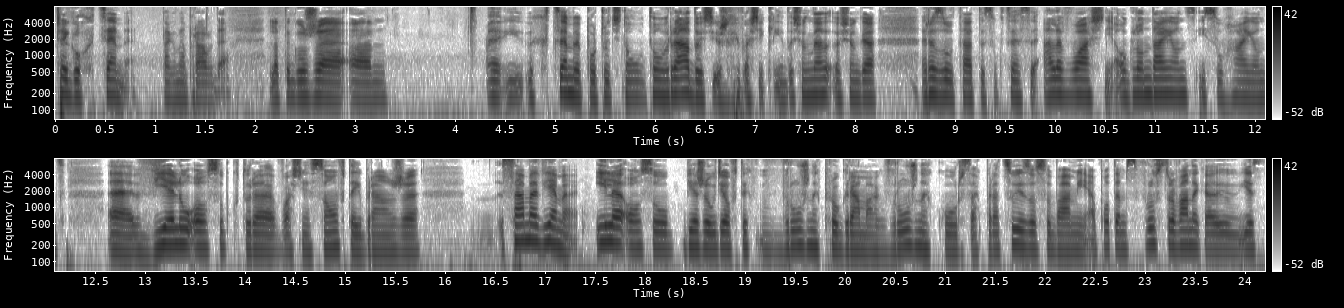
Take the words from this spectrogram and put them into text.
czego chcemy tak naprawdę. Dlatego, że um, chcemy poczuć tą, tą radość, jeżeli właśnie klient osiąga, osiąga rezultaty, sukcesy, ale właśnie oglądając i słuchając e, wielu osób, które właśnie są w tej branży, same wiemy, ile osób bierze udział w tych w różnych programach, w różnych kursach, pracuje z osobami, a potem sfrustrowanych jest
